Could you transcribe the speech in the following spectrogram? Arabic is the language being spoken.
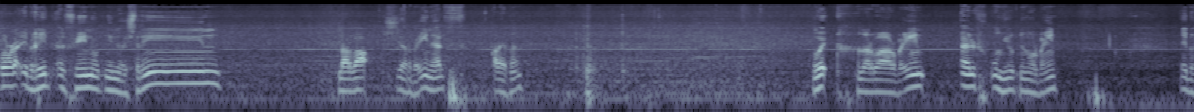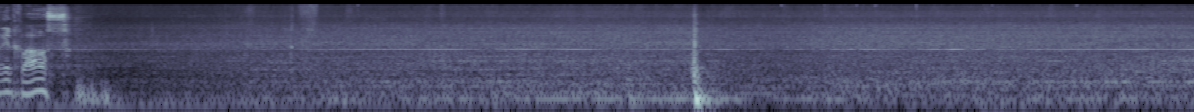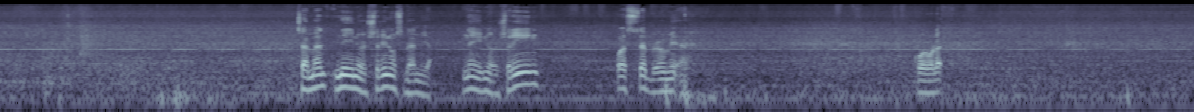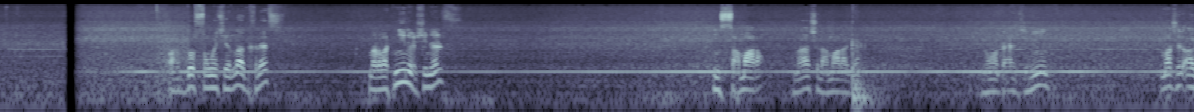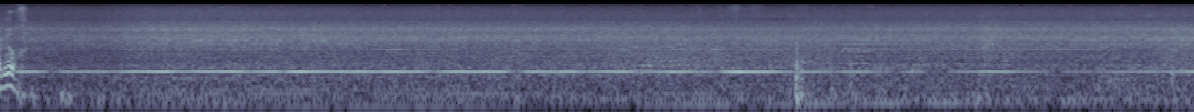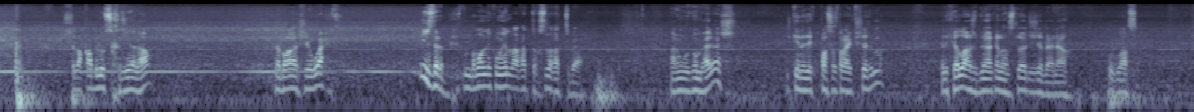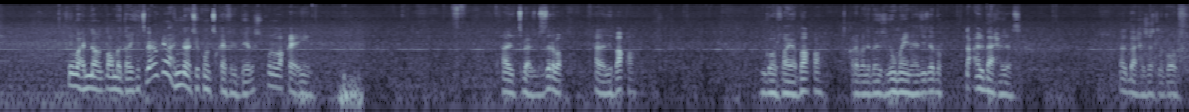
كورولا ابغيد 2022 ضربة شي 40 ألف. تقريبا وي ضربة 40 ألف و ثمن اثنين وعشرين وسبعمية. اثنين وعشرين وسبعمائة قولوا لا. واحد دوسون يلاه دخلات وعشرين ألف. نص عمارة ماشي العمارة كاع. نوع تاع زين ماشي الاليوغ باقا بالوسخ ديالها. تبغى شي واحد يزرب حيت نضمن لكم يلا غتغسل غتباع. غنقول لكم علاش؟ كاين هذيك باصات راهي كشتا تما هذيك يلاه جبناها كنغسلوها ديجا بعناها في بلاصة. كاين واحد النوع طوماط غير كيتباع وكاين واحد النوع تيكون تقي في البيع باش نكونوا واقعيين. هذه تباعت بالزربه بحال هذه باقا الغولفايه باقا تقريبا دابا يومين هذه دابا. لا البارح جات. البارح جات الغولف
